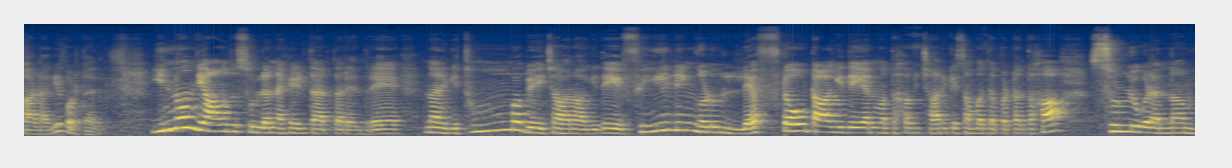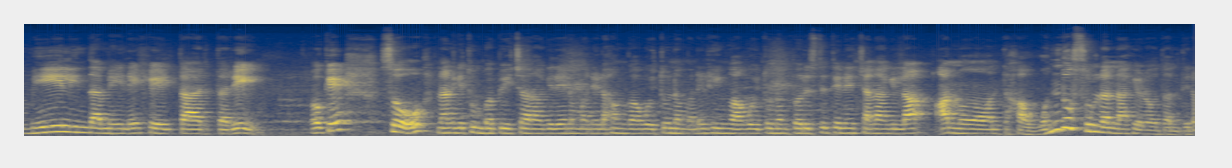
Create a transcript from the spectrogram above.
ಕಾರ್ಡಾಗಿ ಕೊಡ್ತಾ ಇದೆ ಇನ್ನೊಂದು ಯಾವುದು ಸುಳ್ಳನ್ನು ಹೇಳ್ತಾ ಇರ್ತಾರೆ ಅಂದರೆ ನನಗೆ ತುಂಬ ಬೇಜಾರಾಗಿದೆ ಫೀಲಿಂಗ್ಗಳು ಲೆಫ್ಟ್ ಔಟ್ ಆಗಿದೆ ಅನ್ನುವಂತಹ ವಿಚಾರಕ್ಕೆ ಸಂಬಂಧಪಟ್ಟಂತಹ ಸುಳ್ಳುಗಳನ್ನು ಮೇಲಿಂದ ಮೇಲೆ ಹೇಳ್ತಾ ಇರ್ತಾರೆ. ಓಕೆ ಸೊ ನನಗೆ ತುಂಬ ಬೇಜಾರಾಗಿದೆ, ನಮ್ಮ ಮನೇಲಿ ಹಂಗಾಗೋಯ್ತು, ನಮ್ಮ ಮನೇಲಿ ಹಿಂಗಾಗೋಯ್ತು ನನ್ನ ಪರಿಸ್ಥಿತಿನೇ ಚೆನ್ನಾಗಿಲ್ಲ ಅನ್ನೋ ಅಂತಹ ಒಂದು ಸುಳ್ಳನ್ನು ಹೇಳೋದಲ್ದಿರ?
